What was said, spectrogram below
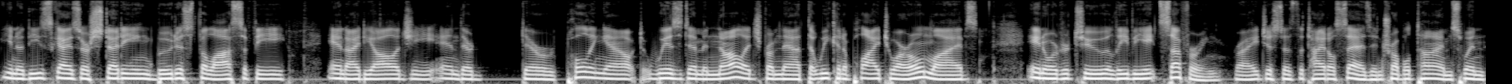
you know, these guys are studying Buddhist philosophy and ideology and they're they're pulling out wisdom and knowledge from that that we can apply to our own lives in order to alleviate suffering right? Just as the title says in troubled times when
